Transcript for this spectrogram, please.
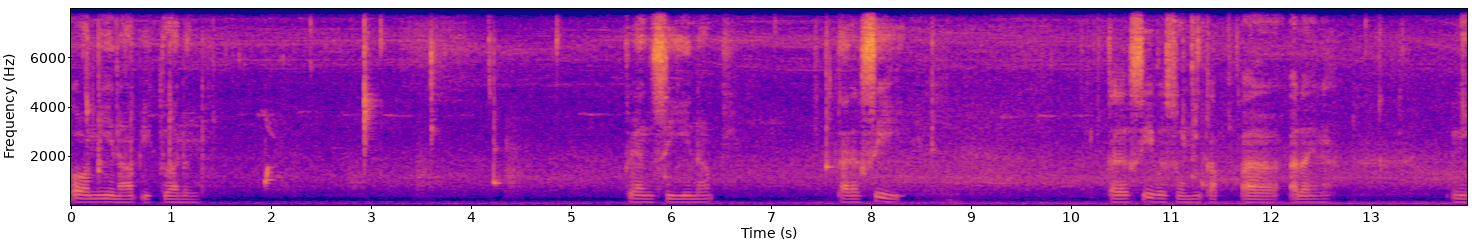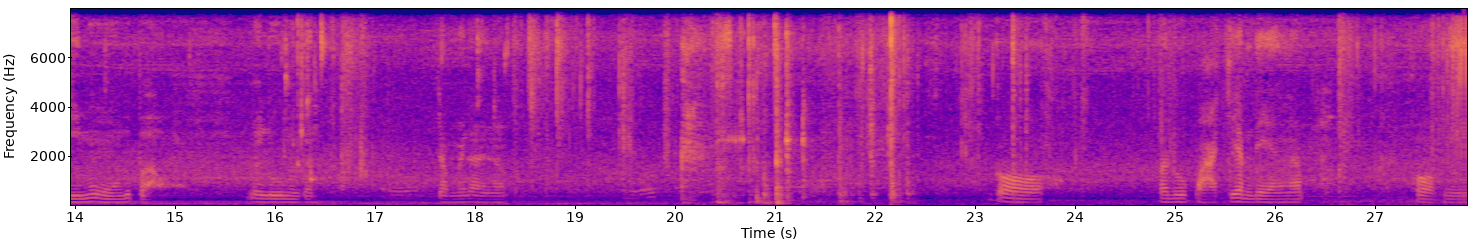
ก็นี่นะครับอีกตัวหนึ่งแฟนซีนะครับกาแล็กซี่กาแล็กซี่ผสมกับเอ่ออะไรนะนีโมหรือเปล่า ไม่รู้เหมือนกันจำไม่ได้นะครับ ก็มาดูป่าแก้มแดงนะครับขอบนี้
